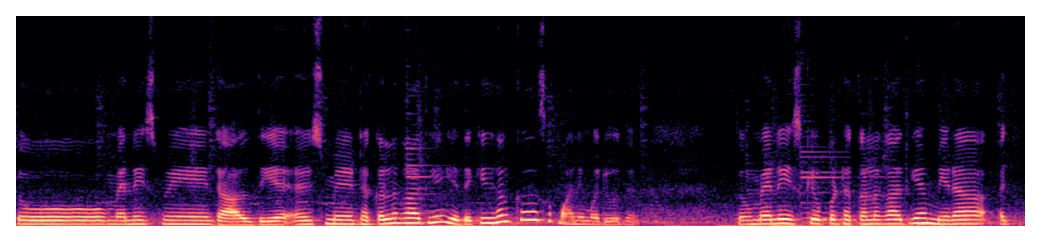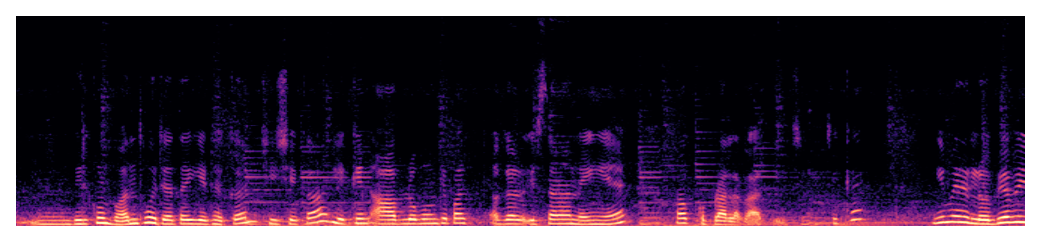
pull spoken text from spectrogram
तो मैंने इसमें डाल दिया, इसमें ढक्कन लगा दिया। ये देखिए, हल्का सा पानी मौजूद है। तो मैंने इसके ऊपर ढक्कन लगा दिया। मेरा बिल्कुल बंद हो जाता है ये ढक्कन शीशे का, लेकिन आप लोगों के पास अगर इस तरह नहीं है तो आप कपड़ा लगा दीजिए, ठीक है? ये मेरे लोबिया भी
